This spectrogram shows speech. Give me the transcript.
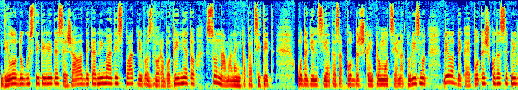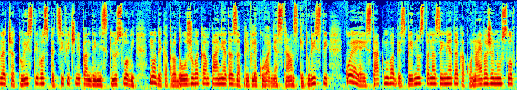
Дел од угостителите се жалат дека немаат исплатливост во работењето со намален капацитет. Од Агенцијата за поддршка и промоција на туризмот велат дека е потешко да се привлечат туристи во специфични пандемиски услови, но дека продолжува кампањата за привлекување странски туристи, која ја истакнува безбедноста на земјата како најважен услов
